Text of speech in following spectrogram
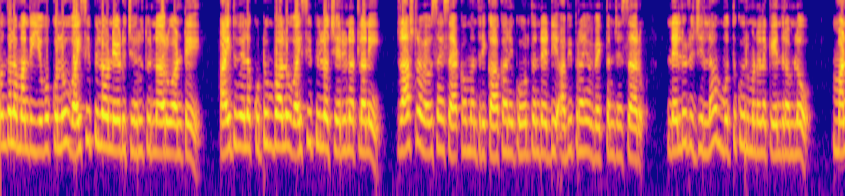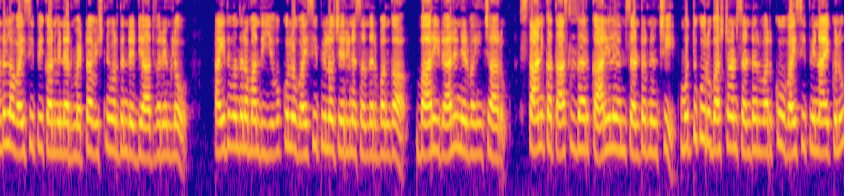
వందల మంది యువకులు వైసీపీలో నేడు చేరుతున్నారు అంటే ఐదు వేల కుటుంబాలు వైసీపీలో చేరినట్లని రాష్ట్ర వ్యవసాయ శాఖ మంత్రి కాకాని గోవర్ధన్ రెడ్డి అభిప్రాయం వ్యక్తం చేశారు. నెల్లూరు జిల్లా ముత్తుకూరు మండల కేంద్రంలో మండల వైసీపీ కన్వీనర్ మెట్టా విష్ణువర్ధన్ రెడ్డి ఆధ్వర్యంలో ఐదు వందల మంది యువకులు వైసీపీలో చేరిన సందర్భంగా భారీ ర్యాలీ నిర్వహించారు. స్థానిక తహసీల్దార్ కార్యాలయం సెంటర్ నుంచి ముత్తుకూరు బస్టాండ్ సెంటర్ వరకు వైసీపీ నాయకులు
